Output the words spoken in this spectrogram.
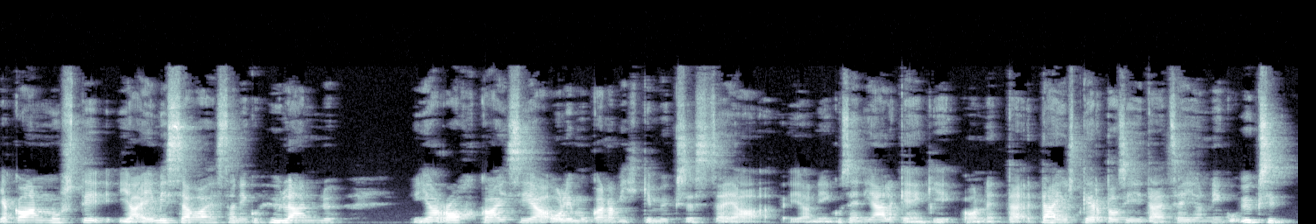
ja kannusti ja ei missään vaiheessa niin kuin hylännyt ja rohkaisija oli mukana vihkimyksessä ja, ja niin kuin sen jälkeenkin on, että tämä just kertoo siitä, että se ei ole niin kuin yksi,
